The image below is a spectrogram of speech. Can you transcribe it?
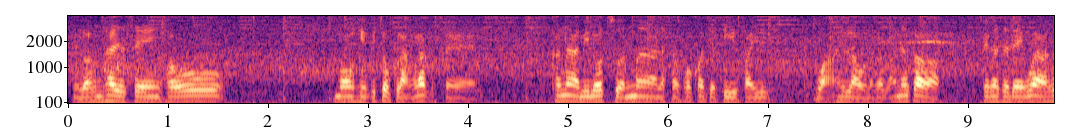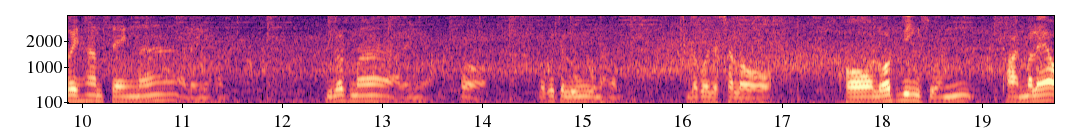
อย่างเราทำท่าจะเซงเขามองเห็นกระจกหลังแล้วแต่ข้างหน้ามีรถสวนมานะครับเขาก็จะตีไฟขวาให้เรานะครับ อันนั้นก็ เป็นการแสดงว่าเฮ้ยห้ามแซงนะอะไรเงี้ยครับ มีรถมาอะไรเงี้ยก็เราก็จะรู้นะครับเราก็จะชะลอ พอรถวิ่งสวนผ่านมาแล้ว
